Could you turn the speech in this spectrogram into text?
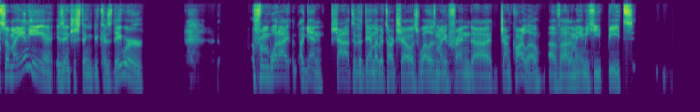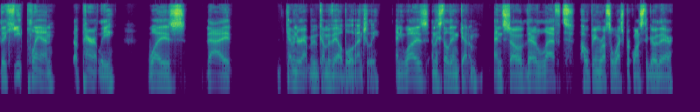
so Miami is interesting because they were, from what I again shout out to the Dan Le Batard show as well as my new friend uh, John Carlo of uh, the Miami Heat Beats. The Heat plan apparently was that Kevin Durant would become available eventually, and he was, and they still didn't get him. And so they're left hoping Russell Westbrook wants to go there.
